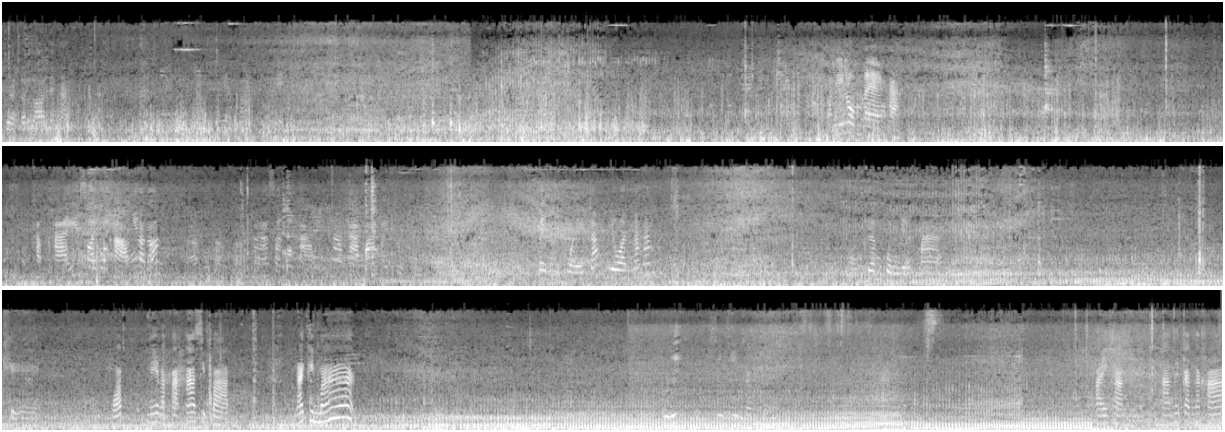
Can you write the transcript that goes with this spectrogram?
เดือดร้อนๆเลยค่ะเรียบร้อยวั นี้ลมแรงค่ะ ขับขายซอยบัวขาวนี่แหละเนาะซอยบัวขาวน่าทานมากเลยดูเป็นก๋วยจับยวนนะคะโอ้เครื่องปรุงเยอะมากโอเควัดนี่ราคาห้าสิบบาท น่ากินมาก ดูนี่ซีซีแค่ ไป ค่ะ ทานด้วยกันนะคะ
